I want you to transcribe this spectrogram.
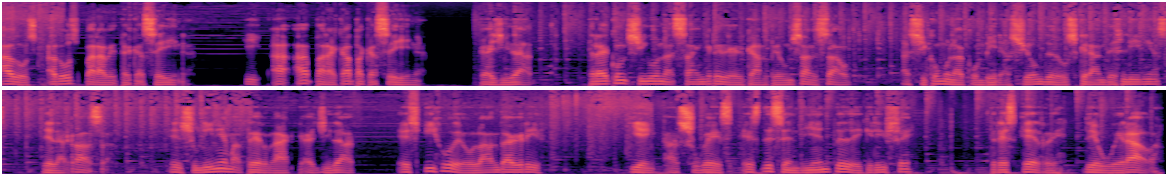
A2 A2 para betacaseína y AA para capa caseína. Gallidad. Trae consigo la sangre del campeón Sansao así como la combinación de dos grandes líneas de la raza. En su línea materna, Gallidad es hijo de Holanda Griff, quien a su vez es descendiente de Griffe 3R de Uberaba.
